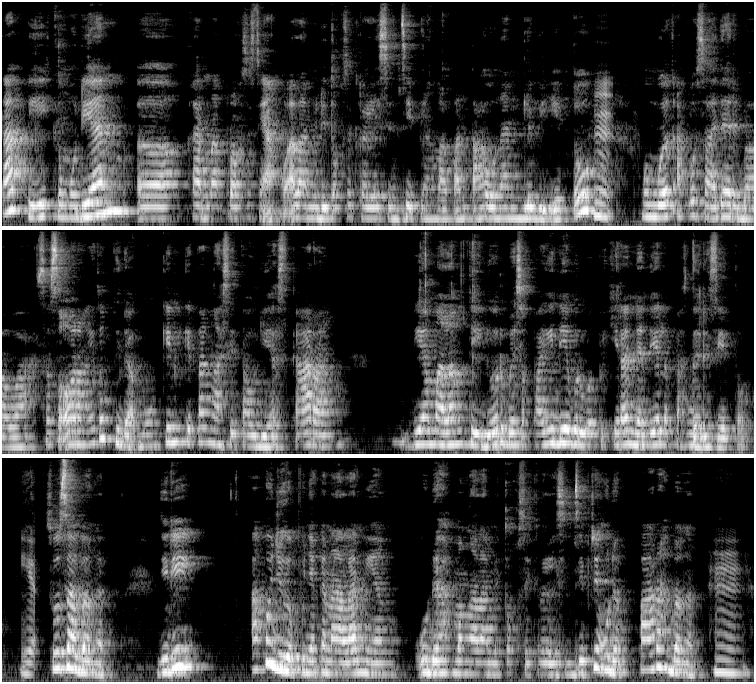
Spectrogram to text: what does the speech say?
Tapi kemudian uh, karena prosesnya aku alami di toxic relationship yang 8 tahunan lebih itu hmm. Membuat aku sadar bahwa seseorang itu tidak mungkin kita ngasih tahu dia sekarang dia malam tidur besok pagi dia berubah pikiran dan dia lepas dari situ. Iya. Susah banget. Jadi aku juga punya kenalan yang udah mengalami toxic relationship yang udah parah banget. Hmm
